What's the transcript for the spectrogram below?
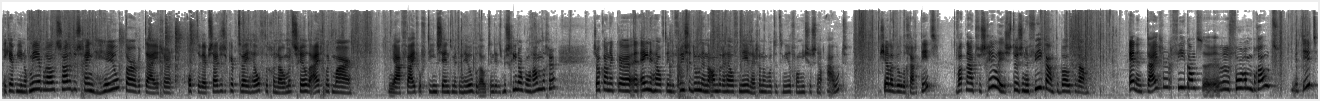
Ik heb hier nog meer brood. Ze hadden dus geen heel tarwetijger op de website. Dus ik heb twee helften genomen. Het scheelde eigenlijk maar ja, 5 of 10 cent met een heel brood. En dit is misschien ook wel handiger. Zo kan ik uh, een ene helft in de vriezer doen en de andere helft neerleggen. Dan wordt het in ieder geval niet zo snel oud. Michelle wilde graag dit. Wat nou het verschil is tussen een vierkante boterham en een tijger vierkant uh, vormbrood met dit.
